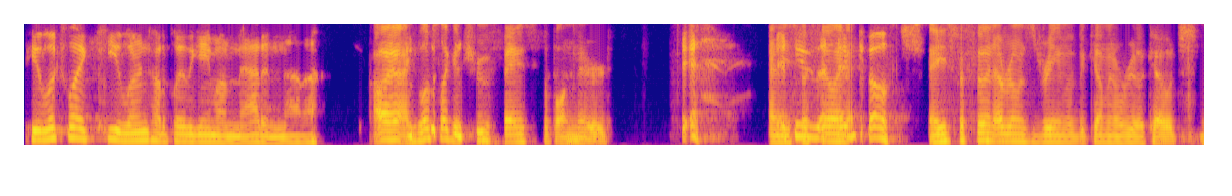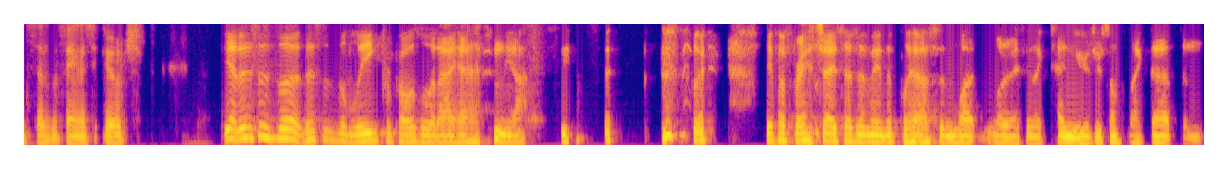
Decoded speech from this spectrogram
he looks like he learned how to play the game on Madden, not a Oh yeah, he looks like a true fantasy football nerd. And he's, he's fulfilling coach. And he's fulfilling everyone's dream of becoming a real coach instead of a fantasy coach. Yeah, this is the this is the league proposal that I had in the offseason. If a franchise hasn't made the playoffs in what what did I say like ten years or something like that, then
